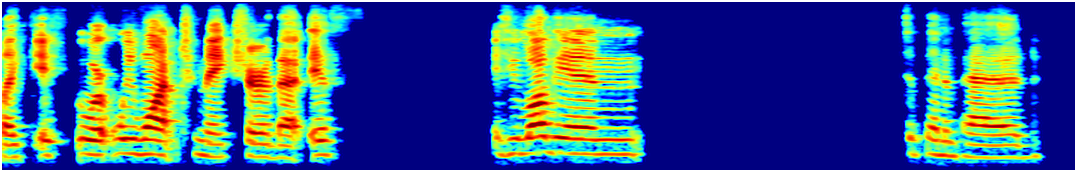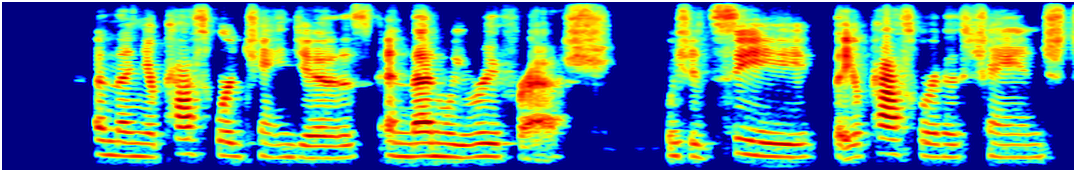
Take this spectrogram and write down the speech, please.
like if we want to make sure that if if you log in to Pinniped and then your password changes and then we refresh, we should see that your password has changed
